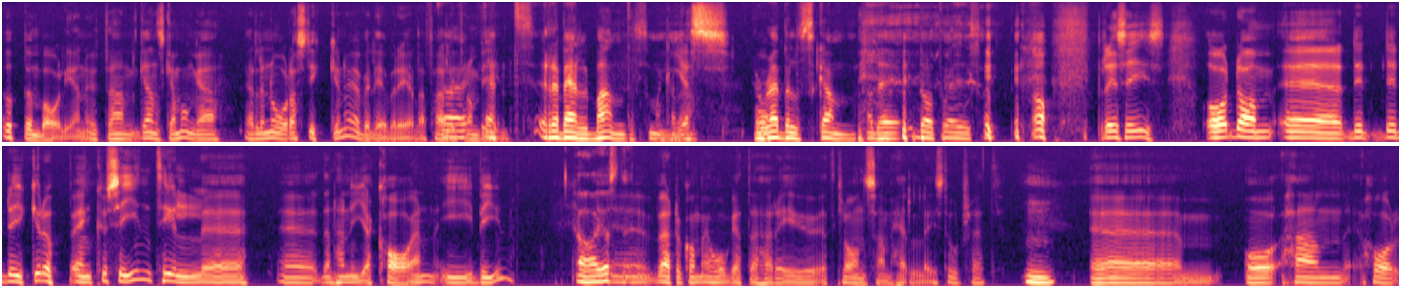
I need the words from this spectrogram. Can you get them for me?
uppenbarligen, utan ganga många, eller några stycken överlever i alla fall från byn. Ett rebellband som man kallar Yes. Och- Rebel Scum hade sagt. Ja, precis. Och de, eh, det, det dyker upp en kusin till eh, eh, den här nya kaen i byn. Ja, just det. Eh, värt att komma ihåg att det här är ju ett klansamhälle i stort sett. Mm. Ehm, och han har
